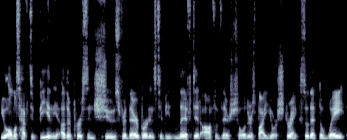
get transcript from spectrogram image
You almost have to be in the other person's shoes for their burdens to be lifted off of their shoulders by your strength so that the weight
